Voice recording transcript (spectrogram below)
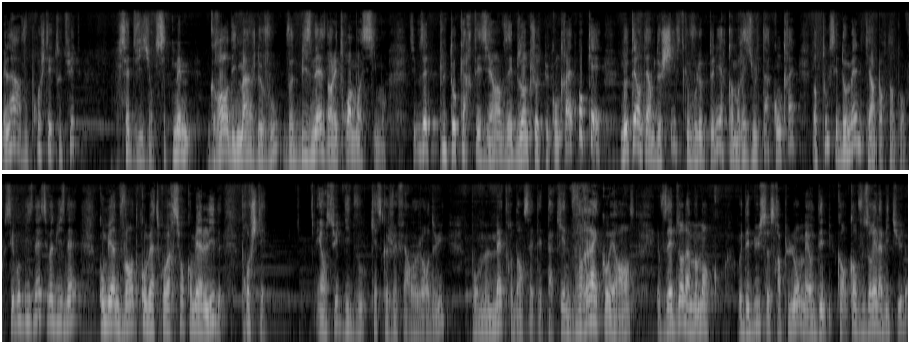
Mais là, vous projetez tout de suite cette vision, cette même grande image de vous, votre business dans les trois mois, six mois. Si vous êtes plutôt cartésien, vous avez besoin de choses plus concrètes, ok. Notez en termes de chiffres ce que vous voulez obtenir comme résultat concret dans tous ces domaines qui est important pour vous. C'est vos business, c'est votre business. Combien de ventes, combien de conversions, combien de leads, projetez. Et ensuite, dites-vous, qu'est-ce que je vais faire aujourd'hui pour me mettre dans cet état, qui est une vraie cohérence? Et vous avez besoin d'un moment, au début ce sera plus long, mais au début, quand, quand vous aurez l'habitude,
